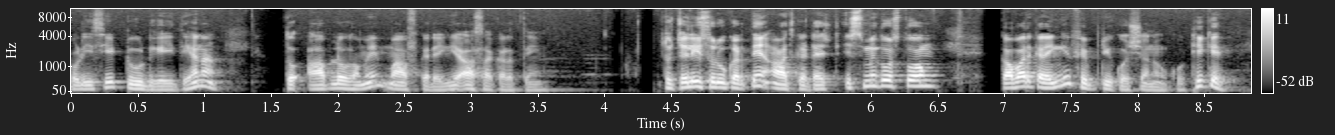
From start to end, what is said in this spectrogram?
थोड़ी सी टूट गई थी, है ना? तो आप लोग हमें माफ़ करेंगे, आशा करते हैं। तो चलिए शुरू करते हैं आज का टेस्ट इसमें दोस्तों हम कवर करेंगे फिफ्टी क्वेश्चनों को, ठीक है?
